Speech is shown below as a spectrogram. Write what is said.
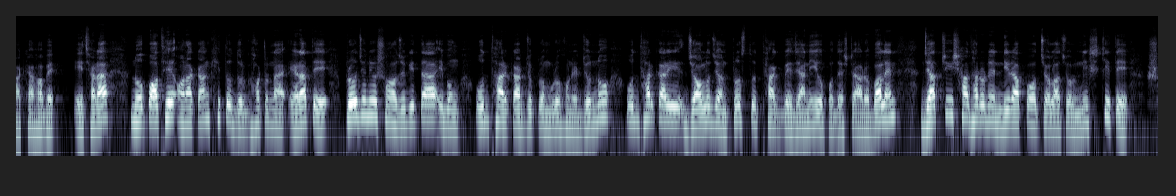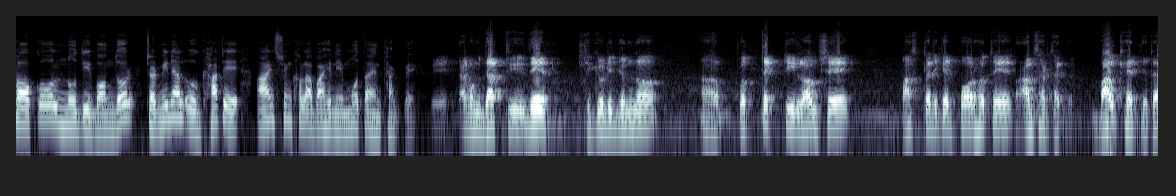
রাখা হবে। এছাড়া নৌপথে অনাকাঙ্ক্ষিত দুর্ঘটনা এড়াতে প্রয়োজনীয় সহযোগিতা এবং উদ্ধার কার্যক্রম গ্রহণের জন্য উদ্ধারকারী জলযান প্রস্তুত থাকবে জানিয়ে উপদেষ্টা আরও বলেন, যাত্রী সাধারণের নিরাপদ চলাচল নিশ্চিতে সকল নদী বন্দর, টার্মিনাল ও ঘাটে আইন শৃঙ্খলা বাহিনী মোতায়েন থাকবে। এবং যাত্রীদের সিকিউরিটির জন্য প্রত্যেকটি লঞ্চে পাঁচ তারিখের পর হতে আনসার থাকবে। বাল্কহেড যেটা,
